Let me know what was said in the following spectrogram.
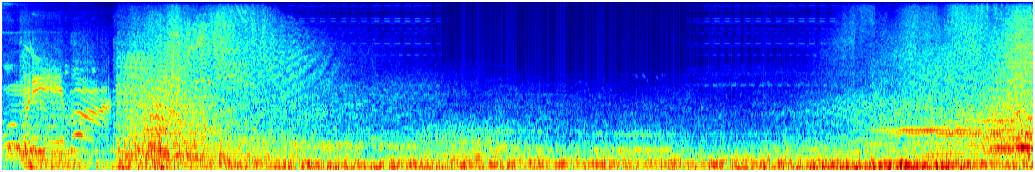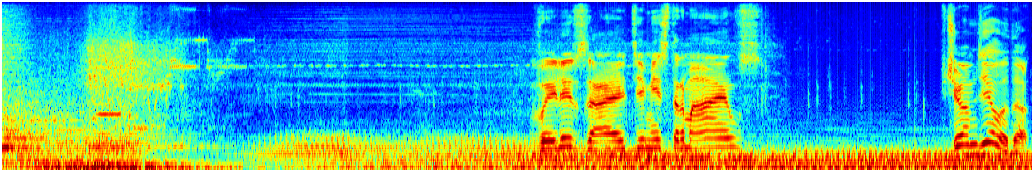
Умри, вот! Вылезайте, мистер Майлз. В чем дело, док?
